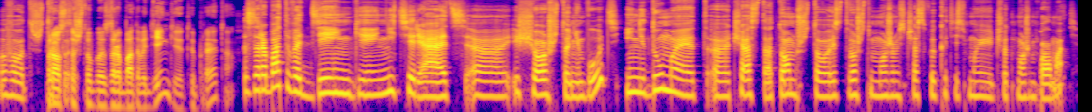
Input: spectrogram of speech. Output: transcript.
Вот, чтобы... Просто чтобы зарабатывать деньги, ты про это? Зарабатывать деньги, не терять э, еще что-нибудь и не думает э, часто о том, что из-за того, что мы можем сейчас выкатить, мы что-то можем поломать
